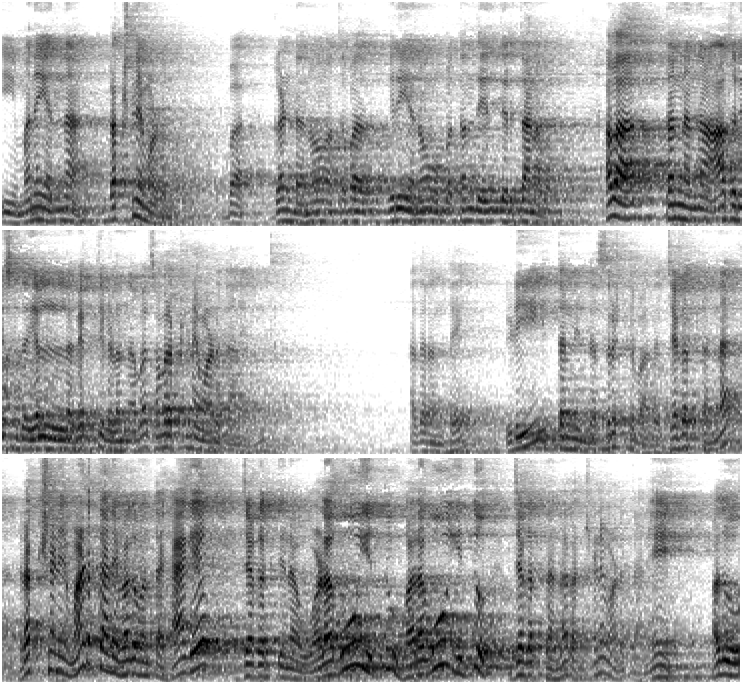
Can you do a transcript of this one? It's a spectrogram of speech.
ಈ ಮನೆಯನ್ನು ರಕ್ಷಣೆ ಮಾಡೋದು. ಒಬ್ಬ ಗಂಡನೋ ಅಥವಾ ಹಿರಿಯನೋ ಒಬ್ಬ ತಂದೆ ಎಂತಿರ್ತಾನವ ಅವ ತನ್ನನ್ನು ಆಧರಿಸಿದ ಎಲ್ಲ ವ್ಯಕ್ತಿಗಳನ್ನು ಅವ ಸಂರಕ್ಷಣೆ ಮಾಡುತ್ತಾನೆ ಅಂತ. ಅದರಂತೆ ಇಡೀ ತನ್ನಿಂದ ಸೃಷ್ಟವಾದ ಜಗತ್ತನ್ನು ರಕ್ಷಣೆ ಮಾಡುತ್ತಾನೆ ಭಗವಂತ. ಹೇಗೆ? ಜಗತ್ತಿನ ಒಳಗೂ ಇದ್ದು ಹೊರಗೂ ಇದ್ದು ಜಗತ್ತನ್ನು ರಕ್ಷಣೆ ಮಾಡುತ್ತಾನೆ. ಅದು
